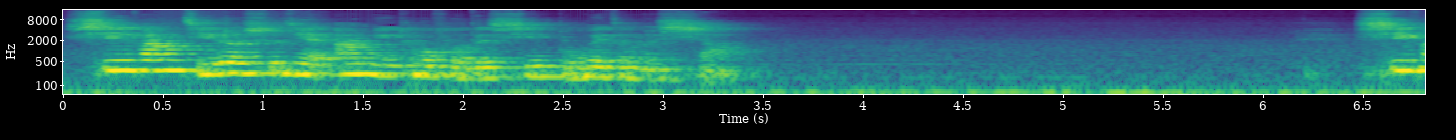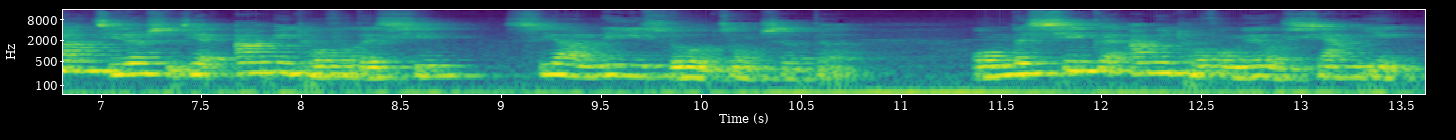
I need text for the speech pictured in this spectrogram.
西方极乐世界阿弥陀佛的心不会这么小。西方极乐世界，阿弥陀佛的心是要利益所有众生的。我们的心跟阿弥陀佛没有相应，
